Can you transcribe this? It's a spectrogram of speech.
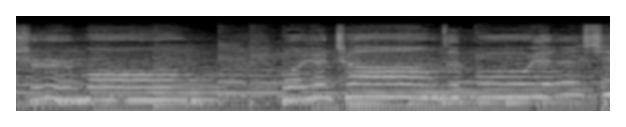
是梦，我愿长醉不愿醒。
